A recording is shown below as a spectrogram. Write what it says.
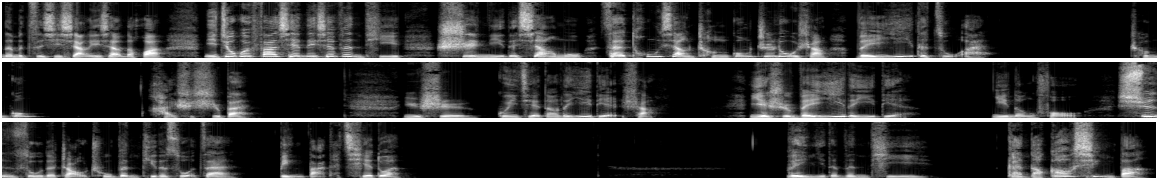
那么仔细想一想的话，你就会发现那些问题是你的项目在通向成功之路上唯一的阻碍。成功还是失败？于是归结到了一点上，也是唯一的一点：你能否？迅速的找出问题的所在，并把它切断。为你的问题感到高兴吧，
